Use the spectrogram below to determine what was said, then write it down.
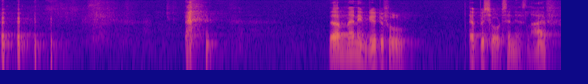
There are many beautiful episodes in his life.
